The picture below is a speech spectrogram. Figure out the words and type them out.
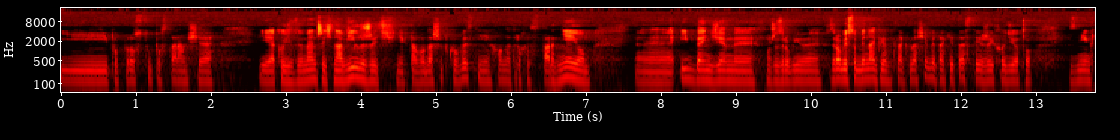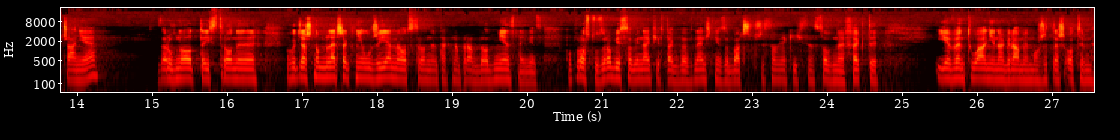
i po prostu postaram się je jakoś wymęczyć, nawilżyć. Niech ta woda szybko wyschnie, niech one trochę stwardnieją. I będziemy, może zrobimy, zrobię sobie najpierw tak dla siebie takie testy, jeżeli chodzi o to zmiękczanie. Zarówno od tej strony, no chociaż no mleczek nie użyjemy od strony tak naprawdę odmięsnej, więc po prostu zrobię sobie najpierw tak wewnętrznie, zobaczę czy są jakieś sensowne efekty i ewentualnie nagramy może też o tym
